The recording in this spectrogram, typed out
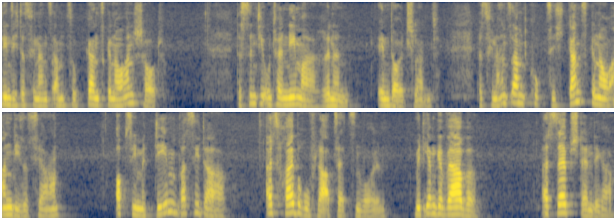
den sich das Finanzamt so ganz genau anschaut? Das sind die Unternehmerinnen in Deutschland. Das Finanzamt guckt sich ganz genau an dieses Jahr, ob sie mit dem, was sie da als Freiberufler absetzen wollen, mit ihrem Gewerbe, als Selbstständiger,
